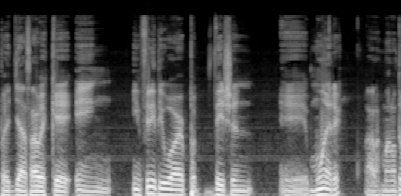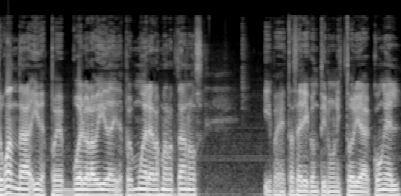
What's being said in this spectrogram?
pues ya sabes que en Infinity War pues Vision eh, muere a las manos de Wanda y después vuelve a la vida y después muere a las manos de Thanos. Y pues esta serie continúa una historia con él.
